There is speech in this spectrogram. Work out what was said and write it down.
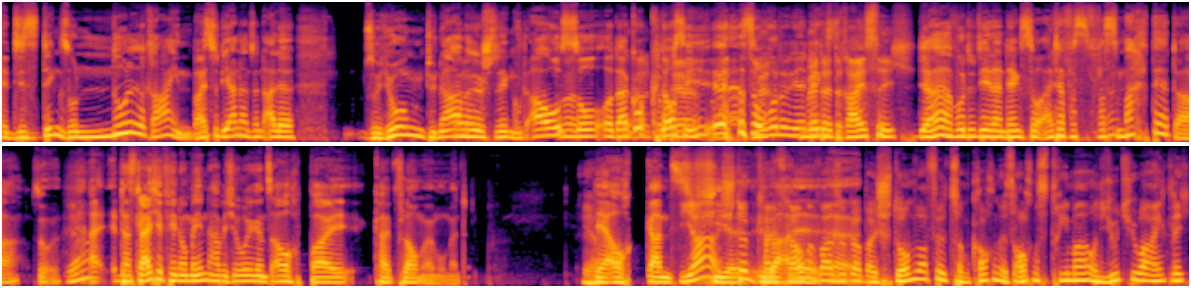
dieses Ding so null rein. Weißt du, die anderen sind alle so jung, dynamisch, sehen gut aus, Ja. so und dann Ja, kommt Knossi, her, so wo du dir Mitte denkst, 30. ja, wo du dir dann denkst, so, Alter, was, was Ja. macht der da? So. Ja. Äh, Das gleiche Phänomen habe ich übrigens auch bei Kai Pflaume im Moment. Ja. Der auch ganz Ja, viel stimmt. Kai überall, Pflaume war äh, sogar bei Sturmwaffel zum Kochen, ist auch ein Streamer und YouTuber eigentlich.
